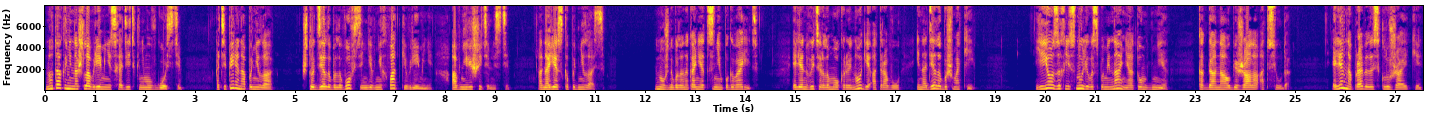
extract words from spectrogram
но так и не нашла времени сходить к нему в гости. А теперь она поняла, что дело было вовсе не в нехватке времени, а в нерешительности. Она резко поднялась. Нужно было, наконец, с ним поговорить. Элен вытерла мокрые ноги от траву и надела башмаки. Ее захлестнули воспоминания о том дне — когда она убежала отсюда. Элен направилась к лужайке,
